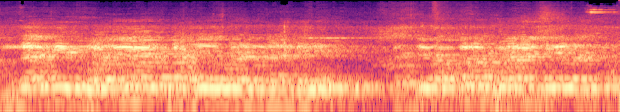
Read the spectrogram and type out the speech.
అందరికీ భోజనం ఏర్పాటు చేయబడిందండి. ప్రతి ఒక్కరూ భోజనం చేయవచ్చు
